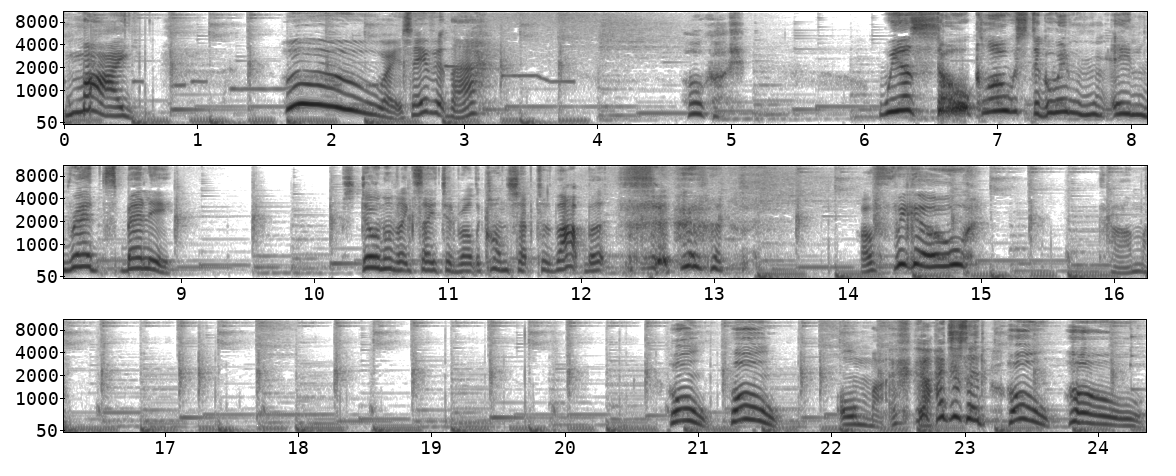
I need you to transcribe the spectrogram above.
my. Ooh. Wait, save it there. Oh gosh. We are so close to going in Red's belly. Still not excited about the concept of that, but off we go. Come on. Ho, ho! Oh my. I just said ho, ho!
